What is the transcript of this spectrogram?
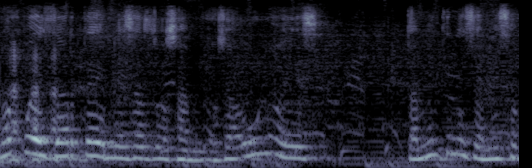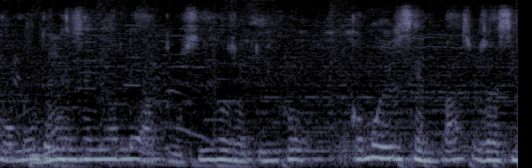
No puedes darte en esas dos ámbitos. O sea, uno es, también tienes en ese momento que enseñarle a tus hijos o a tu hijo cómo irse en paz. O sea, si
